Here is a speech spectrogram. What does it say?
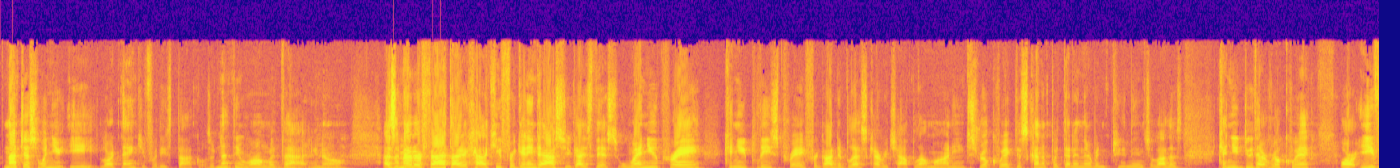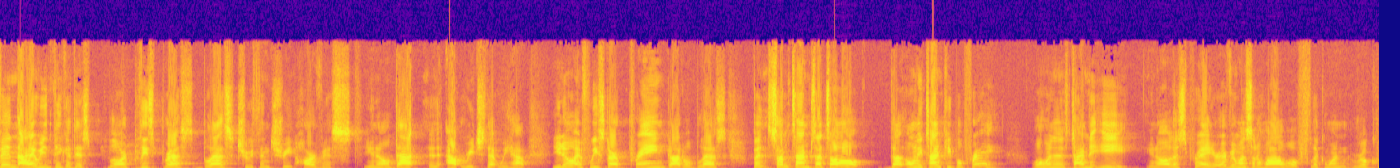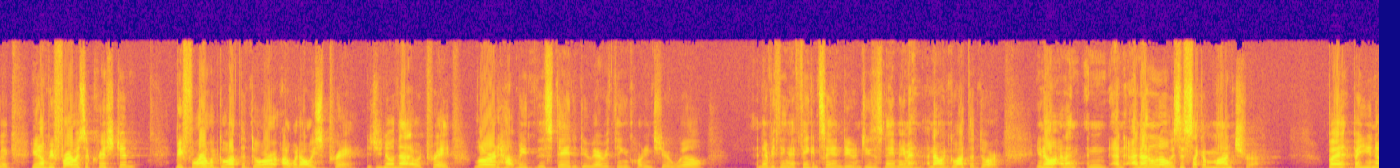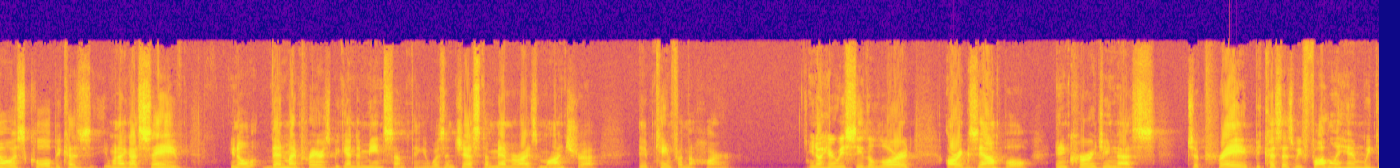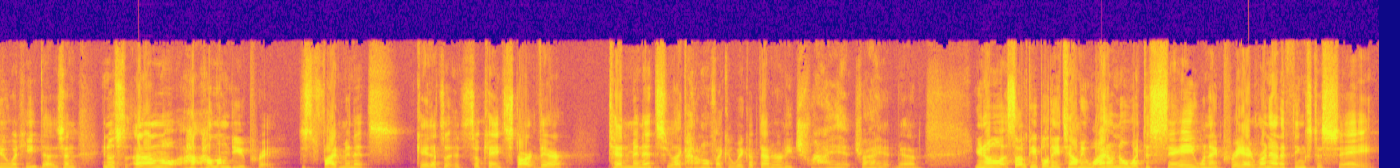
Not just when you eat. Lord, thank you for these tacos. There's nothing wrong with that, you know. As a matter of fact, I, I keep forgetting to ask you guys this. When you pray, can you please pray for God to bless Calvary Chapel Almani? Just real quick, just kind of put that in there between the enchiladas. Can you do that real quick? Or even, I even think of this Lord, please bless, bless Truth and Treat Harvest. You know, that uh, outreach that we have. You know, if we start praying, God will bless. But sometimes that's all, the only time people pray. Oh, or when it's time to eat, you know, let's pray. Or every once in a while, we'll flick one real quick. You know, before I was a Christian, before I would go out the door, I would always pray. Did you know that? I would pray, Lord, help me this day to do everything according to your will and everything I think and say and do. In Jesus' name, amen. And I would go out the door. You know, and, I, and, and, and I don't know, it's just like a mantra. But, but you know, it's cool because when I got saved, you know, then my prayers began to mean something. It wasn't just a memorized mantra, it came from the heart. You know, here we see the Lord, our example, encouraging us to pray because as we follow Him, we do what He does. And, you know, I don't know, how, how long do you pray? Just five minutes? Okay, that's a, it's okay. Start there. 10 minutes. You're like, I don't know if I could wake up that early. Try it. Try it, man. You know, some people, they tell me, well, I don't know what to say when I pray. I run out of things to say.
